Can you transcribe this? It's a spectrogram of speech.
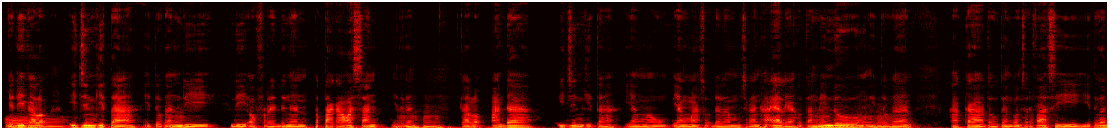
jadi Oh. kalau izin kita itu kan di di offer dengan peta kawasan gitu kan Mhm. kalau ada izin kita yang mau yang masuk dalam misalkan HL ya hutan Hmm, lindung gitu kan HK atau hutan konservasi itu kan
